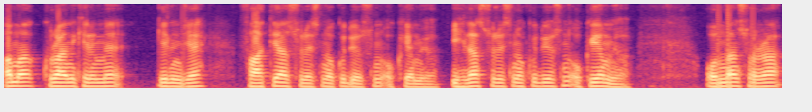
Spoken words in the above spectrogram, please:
Ama Kur'an-ı Kerim'e gelince Fatiha suresini oku diyorsun okuyamıyor. İhlas suresini oku diyorsun okuyamıyor. Ondan sonra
